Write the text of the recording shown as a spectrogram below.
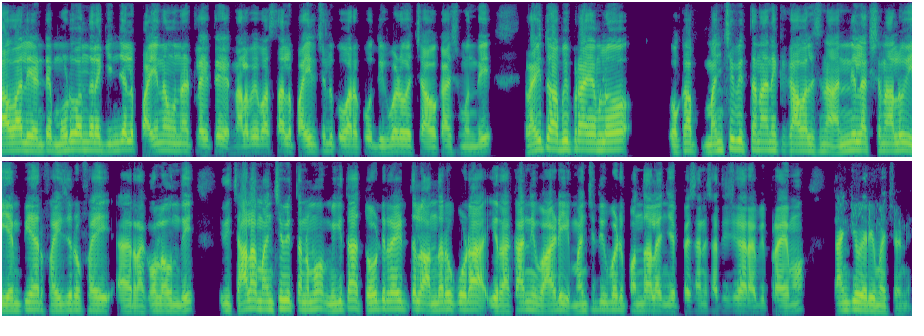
రావాలి అంటే మూడు వందల గింజలు పైన ఉన్నట్లయితే నలభై బస్తాల పైరు చిలుకు వరకు దిగుబడి వచ్చే అవకాశం ఉంది. రైతు అభిప్రాయంలో ఒక మంచి విత్తనానికి కావలసిన అన్ని లక్షణాలు ఈ ఎంపీఆర్ ఫైవ్ జీరో ఫైవ్ రకంలో ఉంది. ఇది చాలా మంచి విత్తనము. మిగతా తోటి రైతులు అందరూ కూడా ఈ రకాన్ని వాడి మంచి దిగుబడి పొందాలని చెప్పేసి అని సతీష్ గారి అభిప్రాయము. థ్యాంక్ యూ వెరీ మచ్ అండి.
